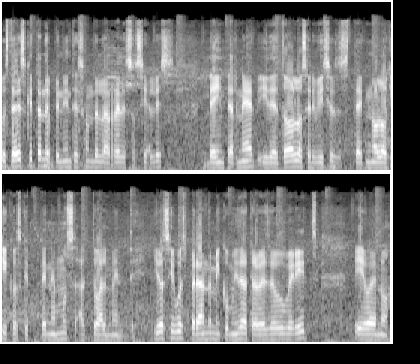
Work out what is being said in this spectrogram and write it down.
Ustedes qué tan dependientes son de las redes sociales de internet y de todos los servicios tecnológicos que tenemos actualmente. Yo sigo esperando mi comida a través de Uber Eats y bueno,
